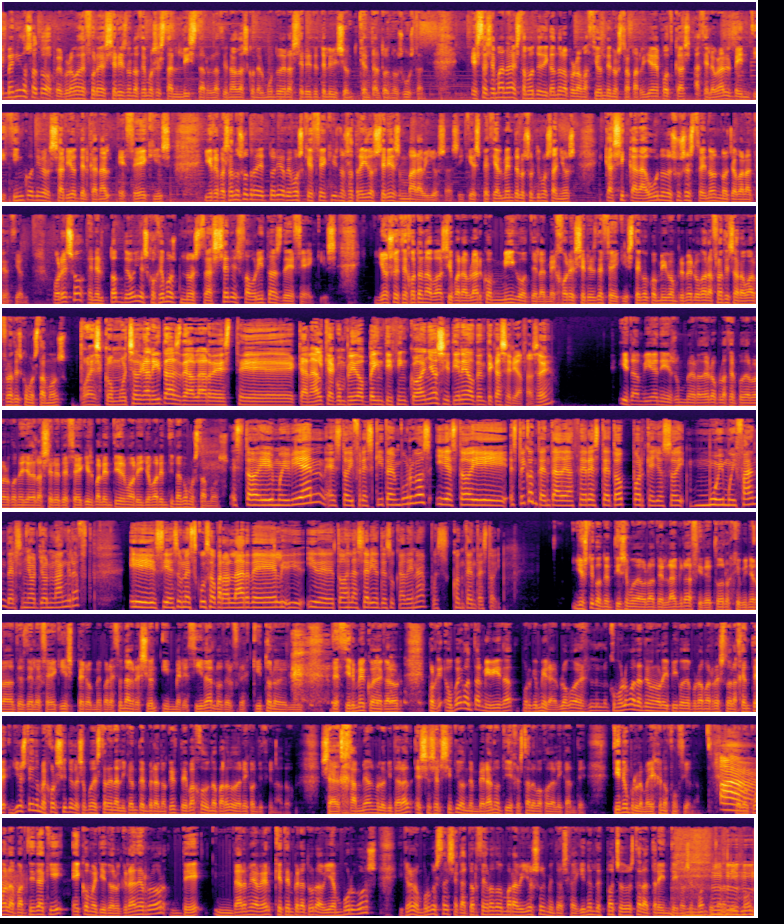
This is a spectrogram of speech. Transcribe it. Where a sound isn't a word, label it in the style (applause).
Bienvenidos a Top, el programa de fuera de series donde hacemos estas listas relacionadas con el mundo de las series de televisión que en tanto nos gustan. Esta semana estamos dedicando la programación de nuestra parrilla de podcast a celebrar el 25 aniversario del canal FX y repasando su trayectoria vemos que FX nos ha traído series maravillosas y que especialmente en los últimos años casi cada uno de sus estrenos nos llama la atención. Por eso, en el top de hoy escogemos nuestras series favoritas de FX. Yo soy CJ Navas y para hablar conmigo de las mejores series de FX tengo conmigo en primer lugar a Francis Arrabal. Francis, ¿cómo estamos? Pues con muchas ganitas de hablar de este canal que ha cumplido 25 años y tiene auténticas seriazas, ¿eh? Y también, y es un verdadero placer poder hablar con ella de la serie de FX, Valentina Morillo. Valentina, ¿cómo estamos? Estoy muy bien, estoy fresquita en Burgos y estoy, estoy contenta de hacer este top porque yo soy muy, muy fan del señor John Landgraf. Y si es una excusa para hablar de él y, y de todas las series de su cadena, pues contenta estoy. Yo estoy contentísimo de hablar del Landgraf y de todos los que vinieron antes del FX, pero me parece una agresión inmerecida lo del fresquito, lo del (laughs) decirme con el calor. Porque os voy a contar mi vida, porque mira, luego, como luego van a tener una hora y pico de programa el resto de la gente, yo estoy en el mejor sitio que se puede estar en Alicante en verano, que es debajo de un aparato de aire acondicionado. O sea, jamás me lo quitarán. Ese es el sitio donde en verano tienes que estar debajo de Alicante. Tiene un problema y es que no funciona. Ah. Con lo cual, a partir de aquí, he cometido el gran error de darme a ver qué temperatura había en Burgos. Y claro, en Burgos estáis a 14 grados maravillosos, mientras que aquí en el despacho debe estar a 30 y no sé cuántos ahora (laughs) mismo.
